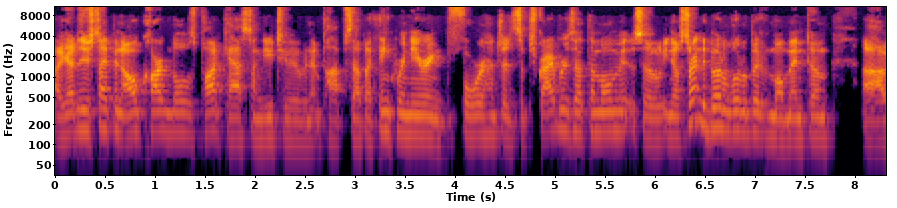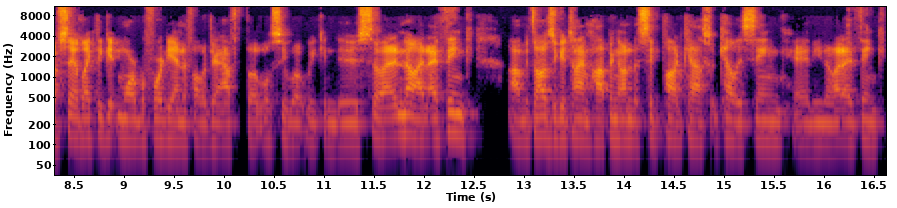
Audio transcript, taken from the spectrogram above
You got to is type in All Cardinals podcast on YouTube and it pops up. I think we're nearing 400 subscribers at the moment. So, you know, starting to build a little bit of momentum. Uh, obviously, I'd like to get more before the NFL draft, but we'll see what we can do. So, I know I think um, it's always a good time hopping on the Sick podcast with Kelly Singh. And, you know, I think,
